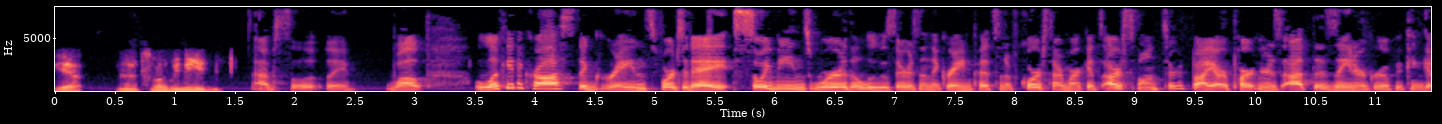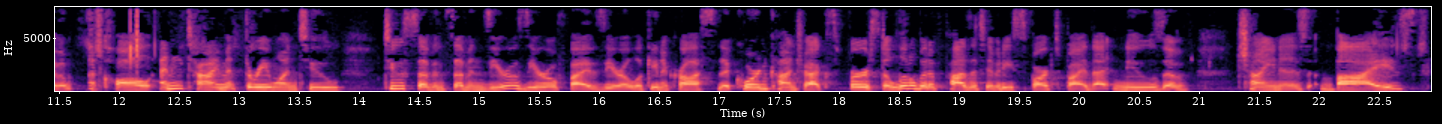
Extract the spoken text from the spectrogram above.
Yeah, that's what we need. Absolutely. Well, looking across the grains for today, soybeans were the losers in the grain pits. And of course, our markets are sponsored by our partners at the Zaner Group. You can give them a call anytime at 312 277 0050. Looking across the corn contracts first, a little bit of positivity sparked by that news of China's buys.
